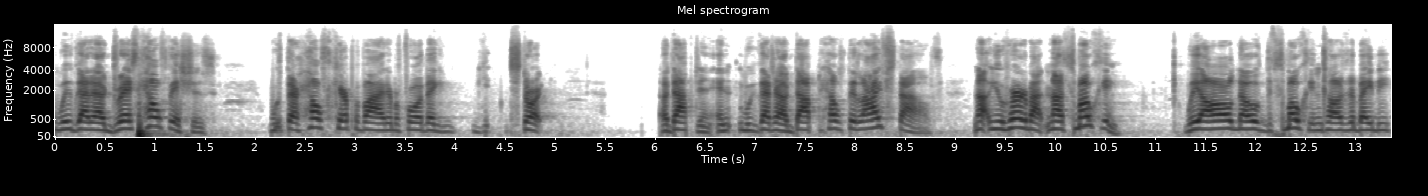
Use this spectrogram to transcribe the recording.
We've got to address health issues with their health care provider before they start adopting. And we've got to adopt healthy lifestyles. Now, you heard about not smoking. We all know that smoking causes the baby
